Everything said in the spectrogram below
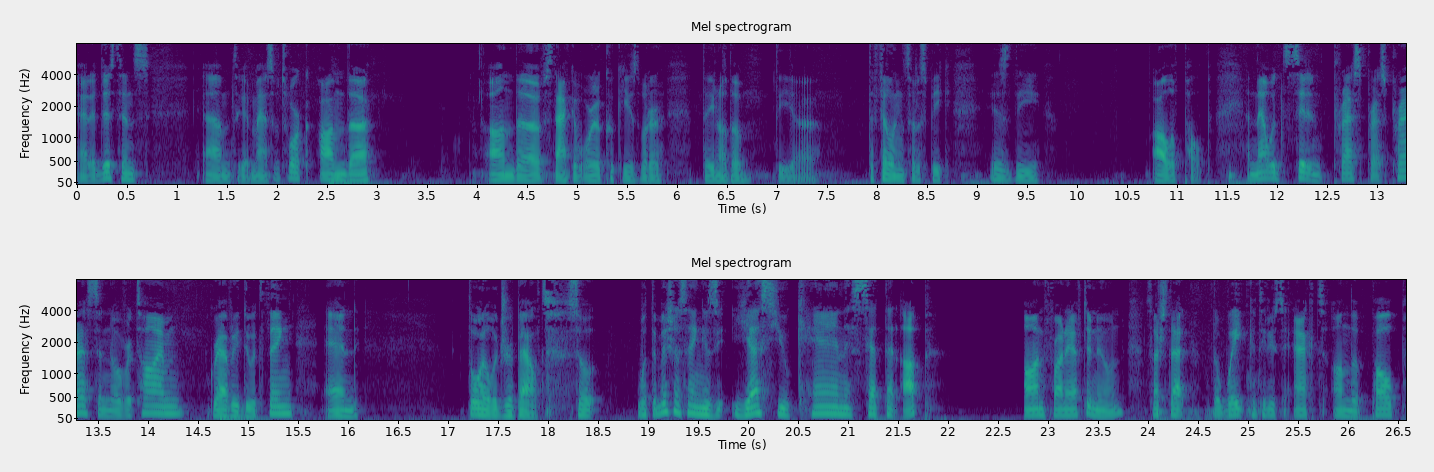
at a distance um, to get massive torque on the on the stack of Oreo cookies, what are the you know the the uh, the filling, so to speak, is the olive pulp, and that would sit and press, press, press, and over time, gravity do its thing, and the oil would drip out. So what the Mishnah is saying is, yes, you can set that up on Friday afternoon, such that the weight continues to act on the pulp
